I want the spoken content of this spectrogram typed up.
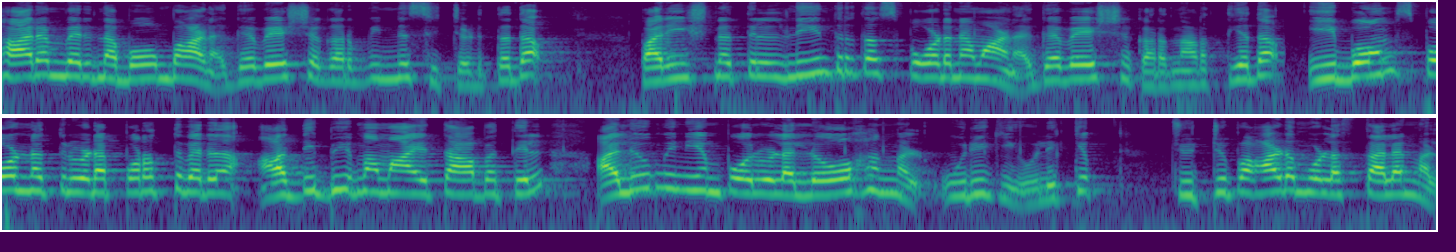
ഭാരം വരുന്ന ബോംബാണ് ഗവേഷകർ വിന്യസിച്ചെടുത്തത്. പരീക്ഷണത്തിൽ നിയന്ത്രിത സ്ഫോടനമാണ് ഗവേഷകർ നടത്തിയത്. ഈ ബോംബ് സ്ഫോടനത്തിലൂടെ പുറത്തുവരുന്ന അതിഭീമമായ താപത്തിൽ അലൂമിനിയം പോലുള്ള ലോഹങ്ങൾ ഉരുകി ഒലിക്കും. ചുറ്റുപാടുമുള്ള സ്ഥലങ്ങൾ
